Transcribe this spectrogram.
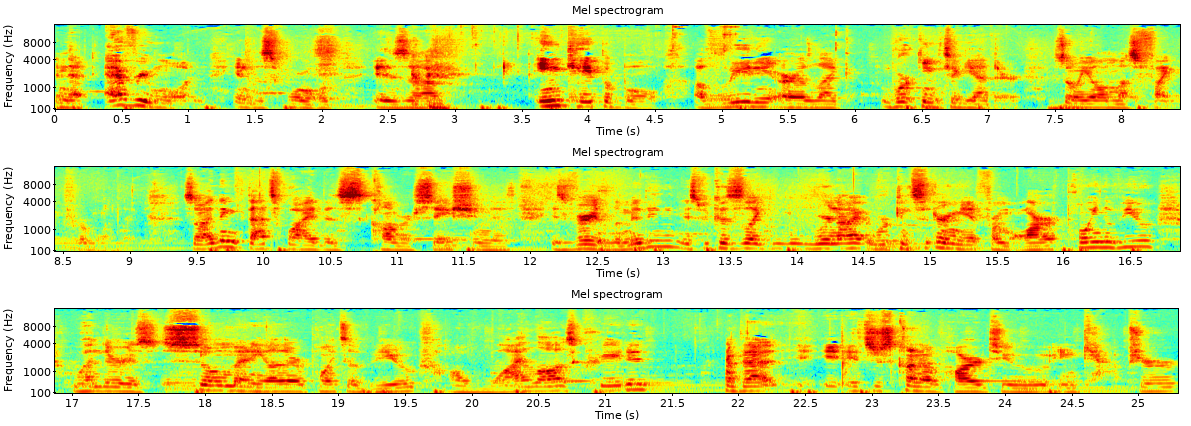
and that everyone in this world is uh, incapable of leading or like working together. So we all must fight for one thing so i think that's why this conversation is is very limiting is because like we're not we're considering it from our point of view when there is so many other points of view on why law is created that it, it's just kind of hard to capture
